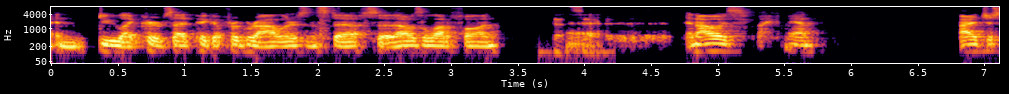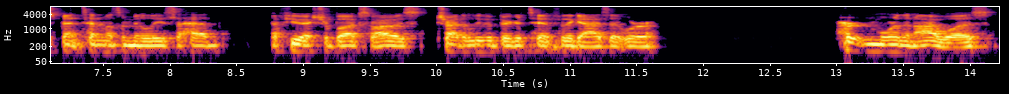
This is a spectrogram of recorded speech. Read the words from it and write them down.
and do like curbside pickup for growlers and stuff. So that was a lot of fun. That's sick. And I was like, man, I just spent 10 months in the Middle East. I had a few extra bucks. So I always tried to leave a bigger tip for the guys that were hurting more than I was.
